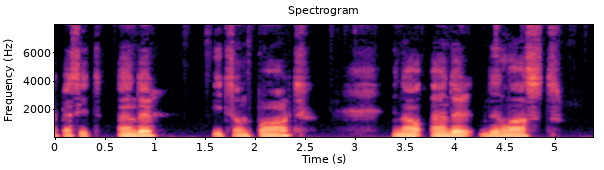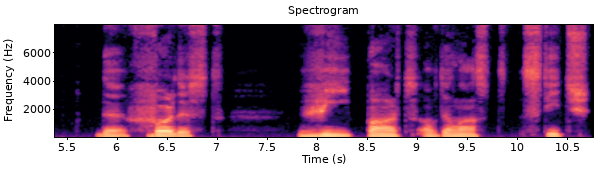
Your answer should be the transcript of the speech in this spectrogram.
I pass it under its own part. Now under the last, the furthest V part of the last stitch.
